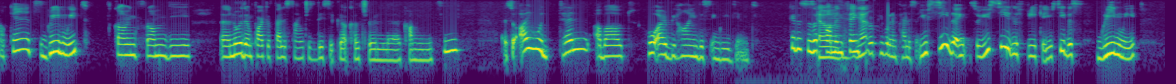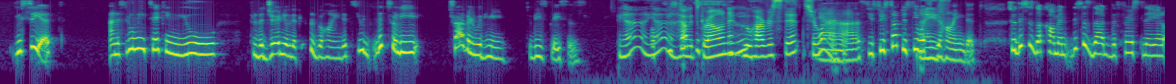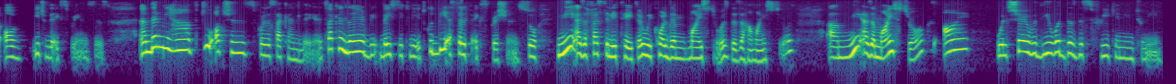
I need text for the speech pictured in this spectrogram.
Okay, it's green wheat coming from the uh, northern part of Palestine, which is basically a cultural uh, community. So I would tell about who are behind this ingredient. Okay, this is a Oh, common thing yeah. for people in Palestine. You see the so you see the frika, you see this green wheat, you see it, and through me taking you through the journey of the people behind it, you literally travel with me to these places. Yeah, yeah. you How it's grown, who harvests it. Sure. Yes, you, so you start to see what's Nice. behind it. So this is the common. This is the the first layer of each of the experiences, and then we have two options for the second layer. Second layer, basically, it could be a self-expression. So me as a facilitator, we call them maestros, the Zaha maestros. Um, me as a maestro, I will share with you what does this frika mean to me.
